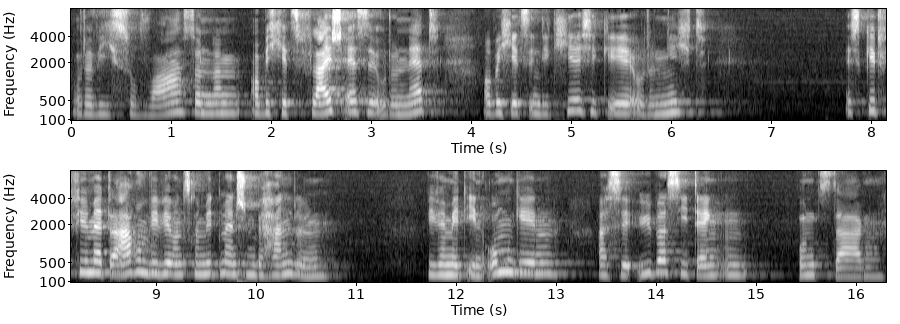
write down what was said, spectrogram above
oder wie ich so war, sondern ob ich jetzt Fleisch esse oder nicht, ob ich jetzt in die Kirche gehe oder nicht. Es geht vielmehr darum, wie wir unsere Mitmenschen behandeln, wie wir mit ihnen umgehen, was wir über sie denken und sagen.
